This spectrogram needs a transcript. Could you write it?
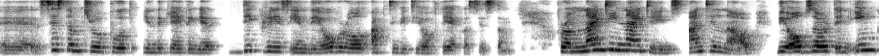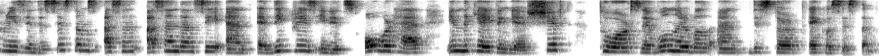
uh, system throughput, indicating a decrease in the overall activity of the ecosystem. From 1990s until now, we observed an increase in the system's ascendency and a decrease in its overhead, indicating a shift towards a vulnerable and disturbed ecosystem.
